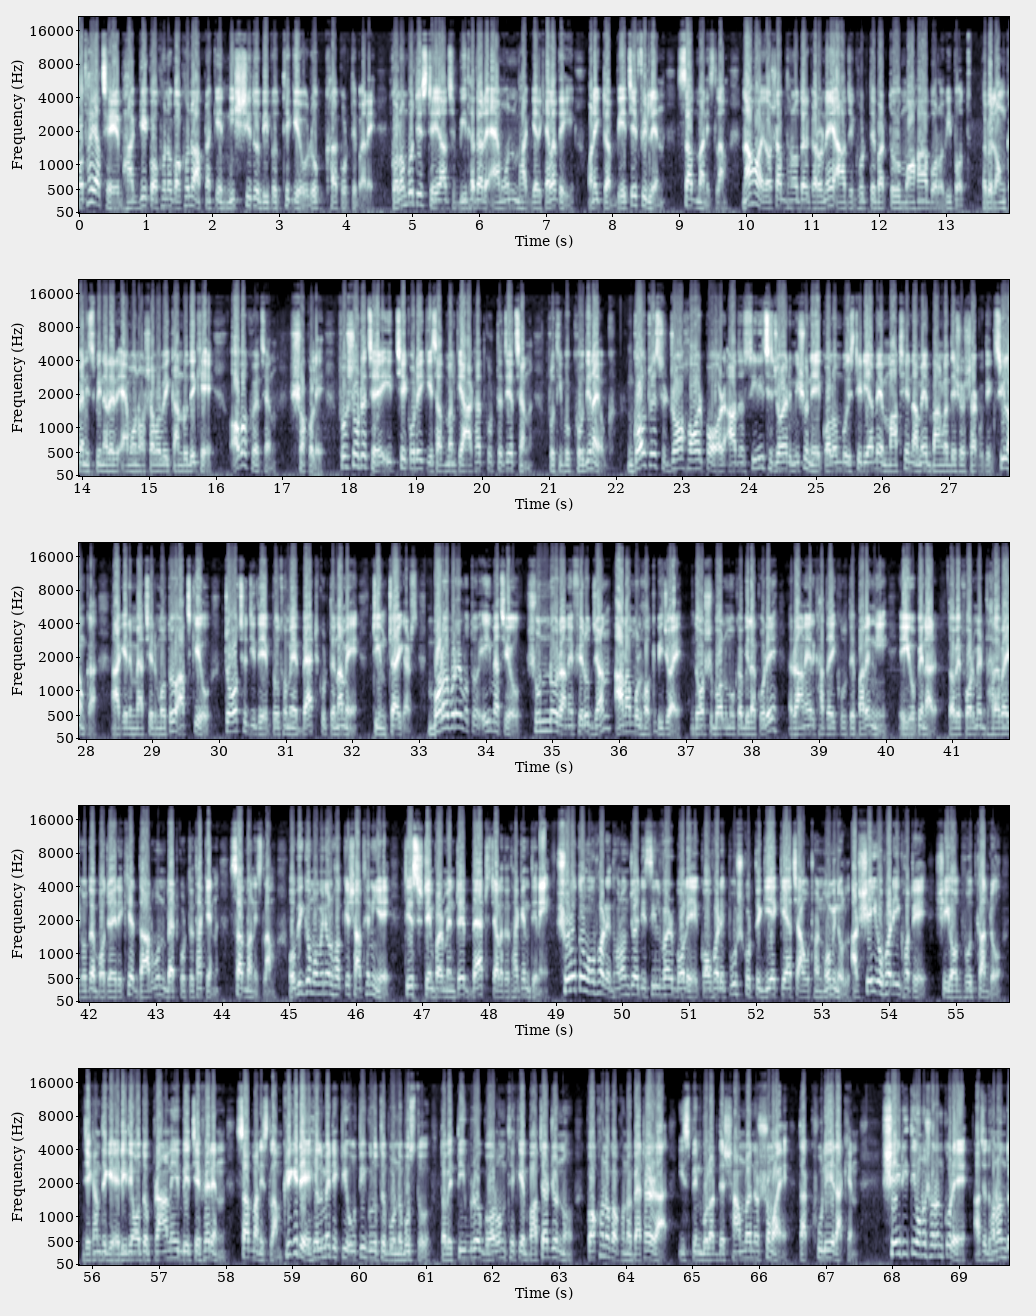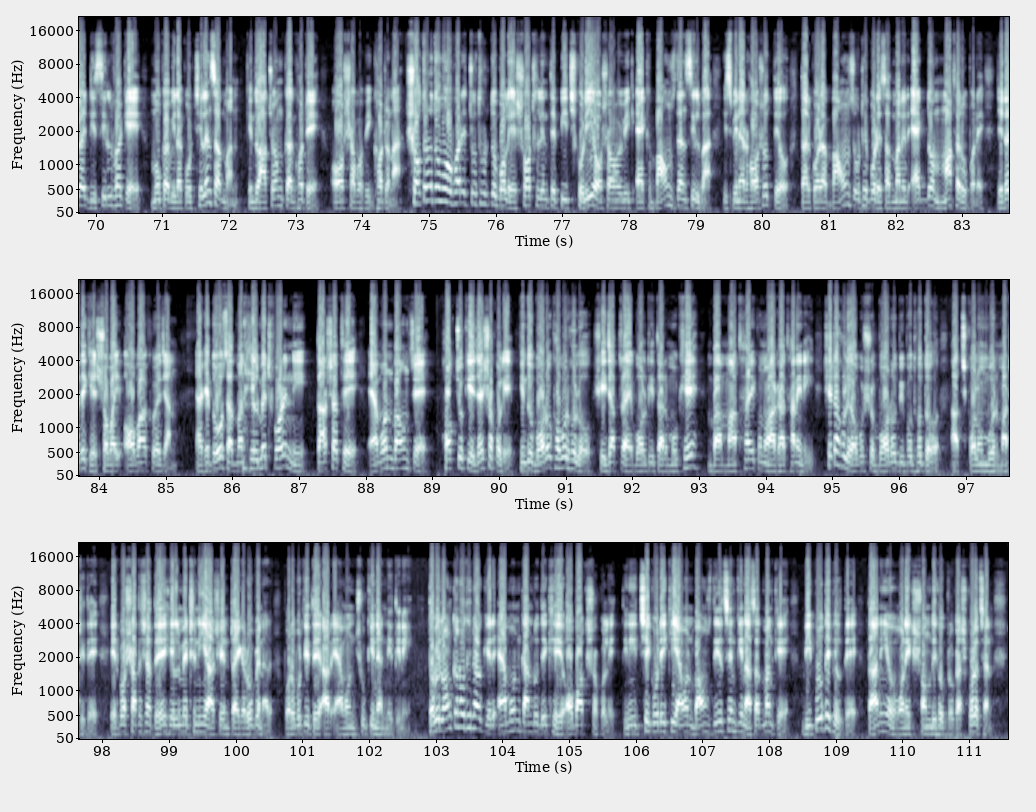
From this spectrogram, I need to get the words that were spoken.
কথায় আছে, ভাগ্যে কখনো কখনো আপনাকে নিশ্চিত বিপদ থেকেও রক্ষা করতে পারে। কলম্বো টেস্টে আজ বিধাতার এমন ভাগ্যের খেলাতেই অনেকটা বেঁচে ফিরলেন সাদমান ইসলাম। না হয় অসাবধানতার কারণে আজ ঘটতে পারত মহা বড় বিপদ। তবে লঙ্কান স্পিনারের এমন অস্বাভাবিক কাণ্ড দেখে অবাক হয়েছেন সকলে। প্রশ্ন উঠেছে, ইচ্ছে করেই কি সাদমানকে আঘাত করতে চেয়েছেন প্রতিপক্ষ অধিনায়ক? গল টেস্ট ড্র হওয়ার পর আজ সিরিজ জয়ের মিশনে কলম্বো স্টেডিয়ামে মাঠে নামে বাংলাদেশ ও স্বাগতিক শ্রীলঙ্কা। আগের ম্যাচের মতো আজকেও টস জিতে প্রথমে ব্যাট করতে নামে টিম টাইগার্স। বরাবরের মতো এই ম্যাচেও শূন্য রানে ফেরত যান আনামুল হক বিজয়। দশ বল মোকাবিলা করে রানের খাতায় খুলতে পারেননি এই ওপেনার। তবে ফর্মের ধারাবাহিকতা বজায় রেখে দারুণ ব্যাট করতে থাকেন সাদমান ইসলাম। অভিজ্ঞ মমিনুল হককে সাথে নিয়ে টেস্ট টেম্পারমেন্টে ব্যাট চালাতে থাকেন তিনি। ষোলোতম ওভারে ধনঞ্জয় ডি সিলভার বলে কভারে পুশ করতে গিয়ে ক্যাচ আউট হন মমিনুল। আর সেই ওভারেই ঘটে সেই অদ্ভুত কাণ্ড, যেখান থেকে রীতিমতো প্রাণে বেঁচে ফেরেন সাদমান ইসলাম। ক্রিকেটে হেলমেট একটি অতি গুরুত্বপূর্ণ বস্তু, তবে তীব্র গরম থেকে বাঁচার জন্য কখনো কখনো ব্যাটাররা স্পিন বোলারদের সামলানোর সময় তা খুলে রাখেন। সেই রীতি অনুসরণ করে আজ ধনঞ্জয় ডি সিলভাকে মোকাবিলা করছিলেন সাদমান, কিন্তু আচমকা ঘটে অস্বাভাবিক ঘটনা। সতেরোতম ওভারের চতুর্থ বলে শর্ট লেন্থে পিচ করিয়ে অস্বাভাবিক এক বাউন্স দেন সিলভা। স্পিনার হওয়া সত্ত্বেও তার করা বাউন্স উঠে পড়ে সাদমানের একদম মাথার উপরে, যেটা দেখে সবাই অবাক হয়ে যান। একে তো সাদমান হেলমেট পরেননি, তার সাথে এমন বাউন্সে হকচকিয়ে যায় সকলে। কিন্তু বড় খবর হলো, সেই যাত্রায় বলটি তার মুখে বা মাথায় কোনো আঘাত হানেনি। সেটা হলে অবশ্য বড় বিপদ হতো আজ কলম্বোর মাটিতে। এরপর সাথে সাথে হেলমেট নিয়ে আসেন টাইগার ওপেনার। পরবর্তীতে আর এমন ঝুঁকি নেননি তিনি। তবে লঙ্কান অধিনায়কের এমন কাণ্ড দেখে অবাক সকলে। তিনি ইচ্ছে করে কি এমন বাউন্স দিয়েছেন কিনা সাদমানকে বিপদে ফেলতে, তা নিয়েও অনেক সন্দেহ প্রকাশ করেছেন।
